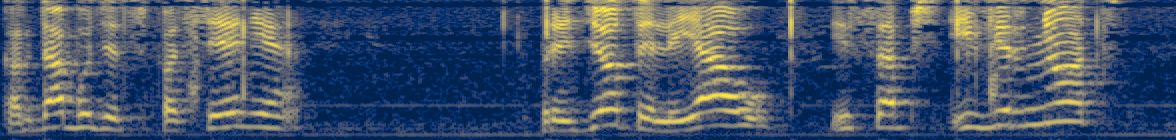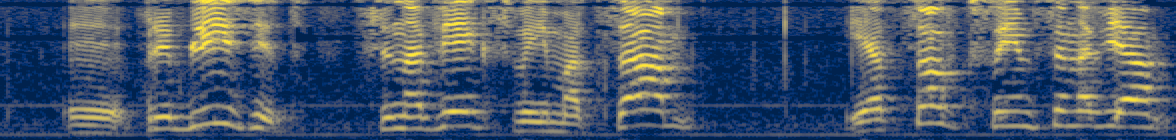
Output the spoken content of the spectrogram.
когда будет спасение, придет Ильяу и, сообщ... и вернет, э, приблизит сыновей к своим отцам и отцов к своим сыновьям.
